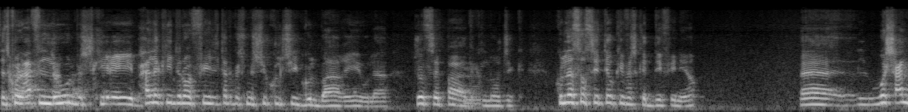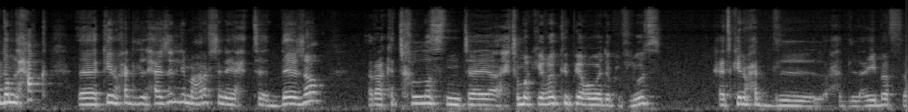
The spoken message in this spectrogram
تتكون عارف الأول باش كي بحال كيديروا فيلتر باش ماشي كلشي يقول باغي ولا je sais pas هذاك la logique. كل société وكيفاش كت définir ها. آه واش عندهم الحق؟ آه كاين واحد الحاجة اللي ما عرفتش أنا حتى déjà راه كتخلص انت حيت هما كي récupérer و هذوك الفلوس. حيت كاين واحد واحد اللعيبة في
